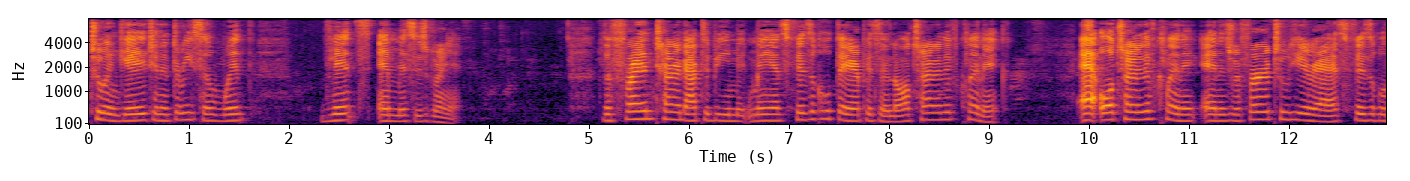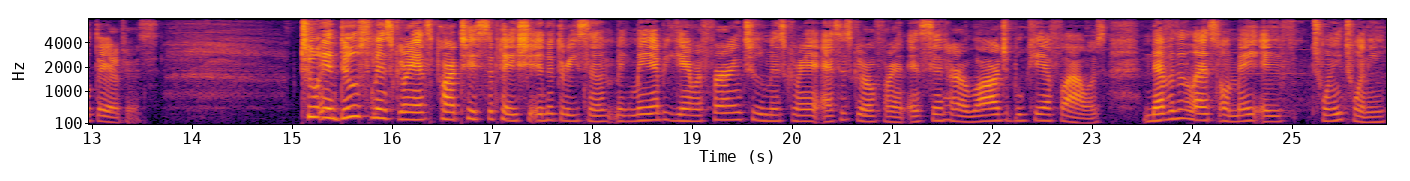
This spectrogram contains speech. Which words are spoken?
to engage in a threesome with Vince and Mrs. Grant. The friend turned out to be McMahon's physical therapist in an alternative clinic at Alternative Clinic and is referred to here as physical therapist. To induce Miss Grant's participation in the threesome, McMahon began referring to Miss Grant as his girlfriend and sent her a large bouquet of flowers. Nevertheless, on May 8th, 2020,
